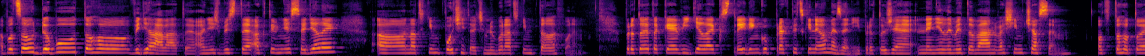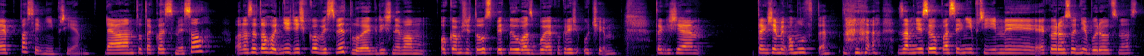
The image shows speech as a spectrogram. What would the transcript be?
A po celou dobu toho vyděláváte, aniž byste aktivně seděli nad tím počítačem nebo nad tím telefonem. Proto je také výdělek z tradingu prakticky neomezený, protože není limitován vaším časem. Od toho to je pasivní příjem. Dává vám to takhle smysl? Ono se to hodně těžko vysvětluje, když nemám okamžitou zpětnou vazbu, jako když učím. Takže takže mi omluvte. Za mě jsou pasivní příjmy jako rozhodně budoucnost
